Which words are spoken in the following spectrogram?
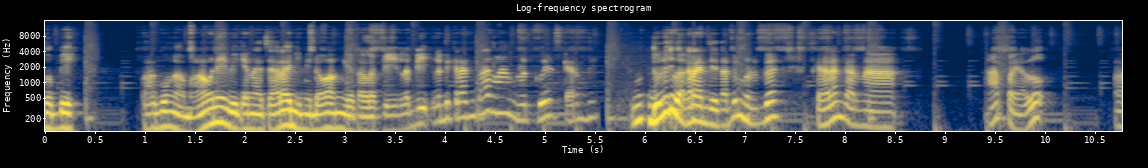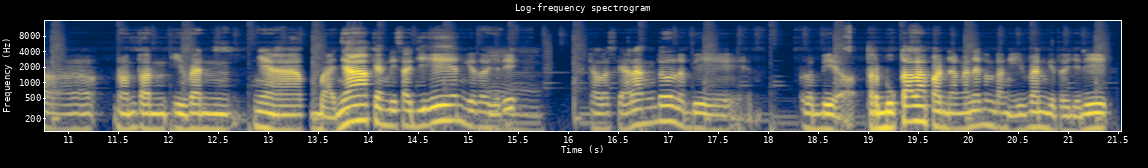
lebih wah gue nggak mau nih bikin acara gini doang gitu. Lebih lebih lebih keren keren lah menurut gue sekarang sih. Dulu juga keren sih tapi menurut gue sekarang karena apa ya lo uh, nonton eventnya banyak yang disajiin gitu. Hmm. jadi kalau sekarang tuh lebih lebih terbuka lah pandangannya tentang event gitu. Jadi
